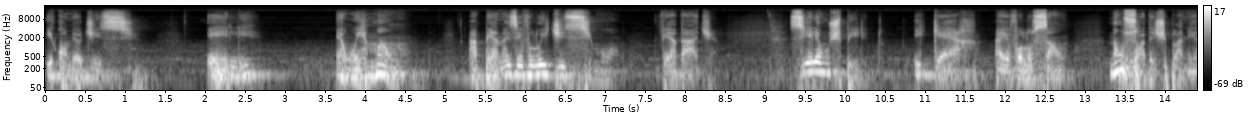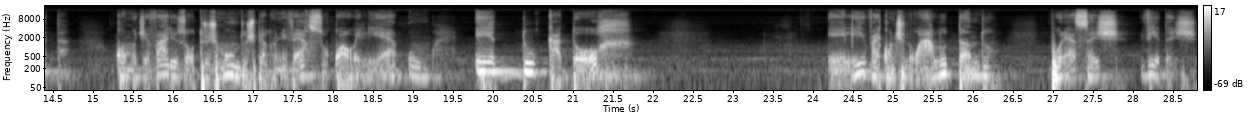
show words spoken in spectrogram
E como eu disse, ele é um irmão, apenas evoluidíssimo. Verdade. Se ele é um espírito e quer a evolução, não só deste planeta, como de vários outros mundos pelo universo, qual ele é um educador, ele vai continuar lutando por essas vidas,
